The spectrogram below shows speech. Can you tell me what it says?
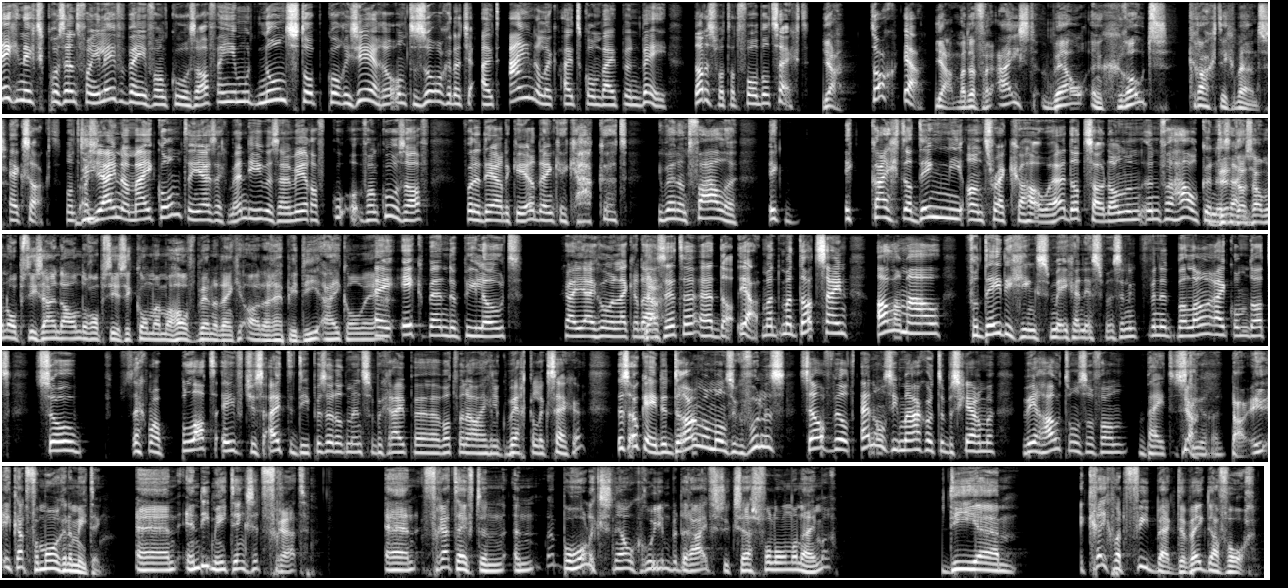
van je leven ben je van koers af. En je moet non-stop corrigeren om te zorgen dat je uiteindelijk uitkomt bij punt B. Dat is wat dat voorbeeld zegt. ja. Toch? Ja. Ja, maar dat vereist wel een groot, krachtig mens. Exact. Want Die- als jij naar mij komt en jij zegt, Mandy, we zijn weer af, van koers af voor de derde keer, denk ik, ja, kut, ik ben aan het falen. Ik, ik krijg dat ding niet on track gehouden. Hè? Dat zou dan een, een verhaal kunnen zijn. dat zou een optie zijn. De andere optie is, ik kom met mijn hoofd binnen denk je, oh, daar heb je die eikel weer. hey, ik ben de piloot. Ga jij gewoon lekker daar Ja. zitten? Dat, ja, maar, maar dat zijn allemaal verdedigingsmechanismes. En ik vind het belangrijk om dat zo, zeg maar, plat eventjes uit te diepen, zodat mensen begrijpen wat we nou eigenlijk werkelijk zeggen. Dus oké, de drang om onze gevoelens, zelfbeeld en ons imago te beschermen, weerhoudt ons ervan bij te Ja. sturen. Nou, ik, had vanmorgen een meeting. En in die meeting zit Fred. En Fred heeft een, een behoorlijk snel groeiend bedrijf, succesvolle ondernemer. Die ehm, kreeg wat feedback de week daarvoor.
